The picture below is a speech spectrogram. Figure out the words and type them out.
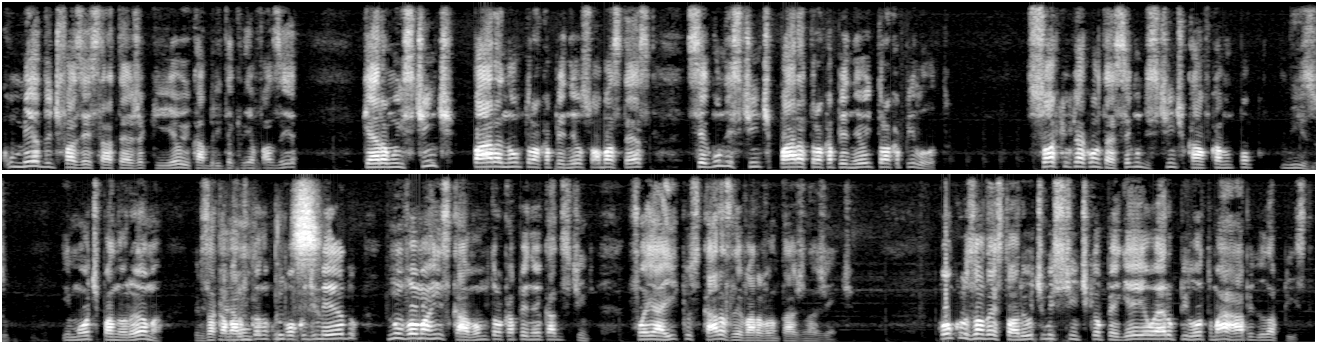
com medo de fazer a estratégia que eu e o Cabrita queria fazer, que era um stint para não troca pneu, só abastece, segundo stint para troca pneu e troca piloto. Só que o que acontece? Segundo stint o carro ficava um pouco liso. Em Monte Panorama, eles acabaram é, ficando com um pouco de medo, não vamos arriscar, vamos trocar pneu em cada stint. Foi aí que os caras levaram vantagem na gente. Conclusão da história: o último stint que eu peguei, eu era o piloto mais rápido da pista.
